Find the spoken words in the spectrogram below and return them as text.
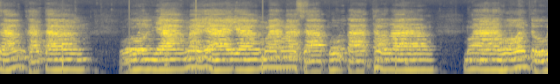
สังขตังบุญยังมยายังมะมะสาภูปัตถวา มาโหนตุเว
